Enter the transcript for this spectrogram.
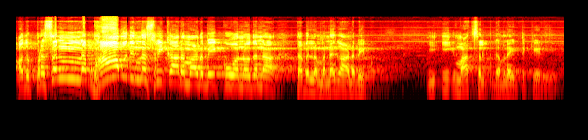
ಅದು ಪ್ರಸನ್ನ ಭಾವದಿಂದ ಸ್ವೀಕಾರ ಮಾಡಬೇಕು ಅನ್ನೋದನ್ನು ತಾವೆಲ್ಲ ಮನಗಾಣಬೇಕು. ಈ ಈ ಮಾತು ಸ್ವಲ್ಪ ಗಮನ ಇಟ್ಟು ಕೇಳಿ.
